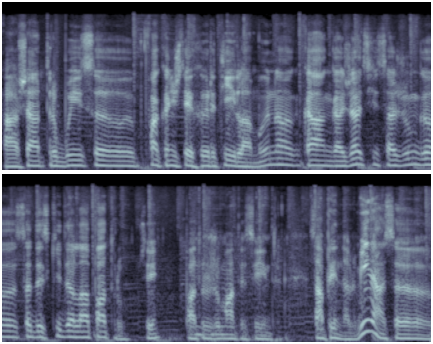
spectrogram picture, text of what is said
Așa ar trebui să facă niște hârtii la mână ca angajații să ajungă să deschidă la 4, știi? 4 mm-hmm. jumate să intre. Să aprindă lumina, să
